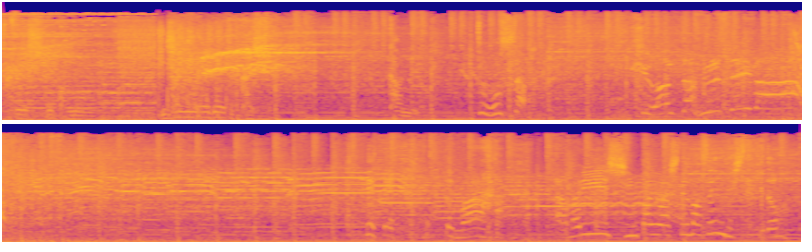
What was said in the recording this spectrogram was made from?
実を知るこの人命データ開始。完了どうしたクワンタフルセイバーまああまり心配はしてませんでしたけど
